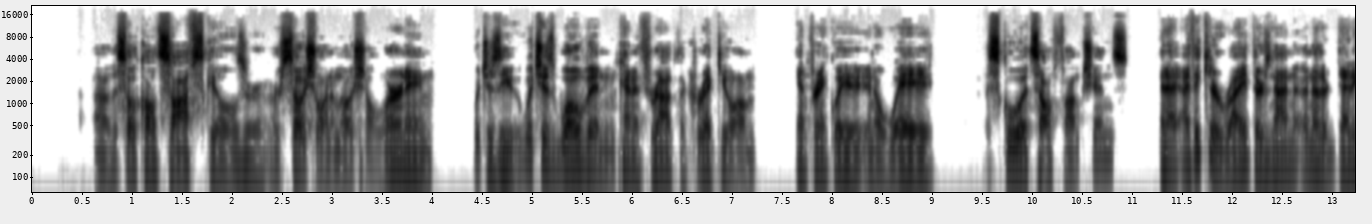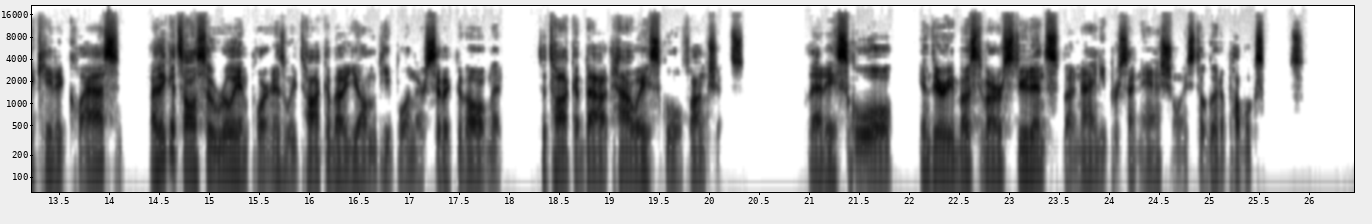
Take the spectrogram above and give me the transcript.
uh, the so-called soft skills or, or social and emotional learning, which is, which is woven kind of throughout the curriculum and frankly, in a way, school itself functions. And I, I think you're right. There's not another dedicated class. I think it's also really important as we talk about young people and their civic development to talk about how a school functions. That a school, in theory, most of our students, about 90% nationally, still go to public schools.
